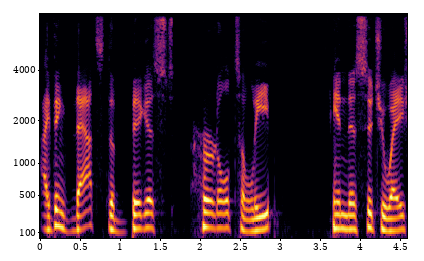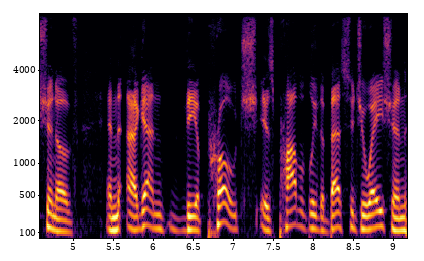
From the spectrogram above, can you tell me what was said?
I think that's the biggest hurdle to leap in this situation of and again the approach is probably the best situation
